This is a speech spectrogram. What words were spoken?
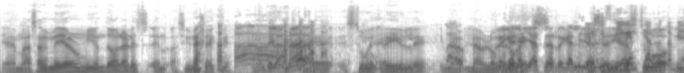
Y además a mí me dieron un millón de dólares en así un cheque. de la nada. Eh, estuvo increíble. Y me, me habló mi regalías, ex. las regalías. Ese día Miguel, estuvo y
